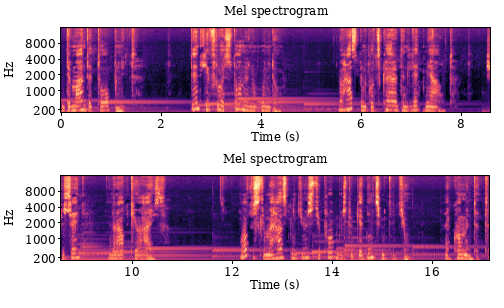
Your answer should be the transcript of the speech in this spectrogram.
and demanded to open it. Then he threw a stone in the window. Your husband got scared and let me out, she said and rubbed her eyes. Obviously, my husband used your problems to get intimate with you, I commented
